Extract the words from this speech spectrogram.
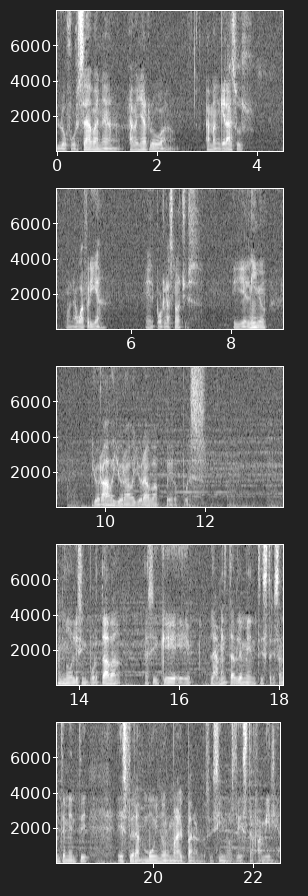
lo forzaban a, a bañarlo a, a manguerazos con agua fría por las noches. Y el niño lloraba lloraba lloraba, pero pues no les importaba. Así que eh, lamentablemente, estresantemente, esto era muy normal para los vecinos de esta familia.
